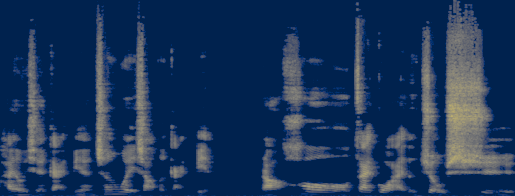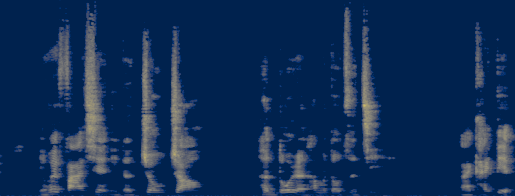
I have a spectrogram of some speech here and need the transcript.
还有一些改变，称谓上的改变，然后再过来的就是你会发现你的周遭很多人他们都自己来开店，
